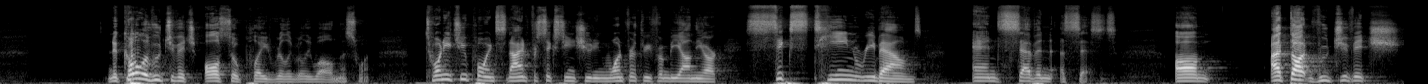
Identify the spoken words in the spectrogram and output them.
Nikola Vucevic also played really, really well in this one. 22 points, 9 for 16 shooting, 1 for 3 from beyond the arc, 16 rebounds, and 7 assists. Um, I thought Vucevic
